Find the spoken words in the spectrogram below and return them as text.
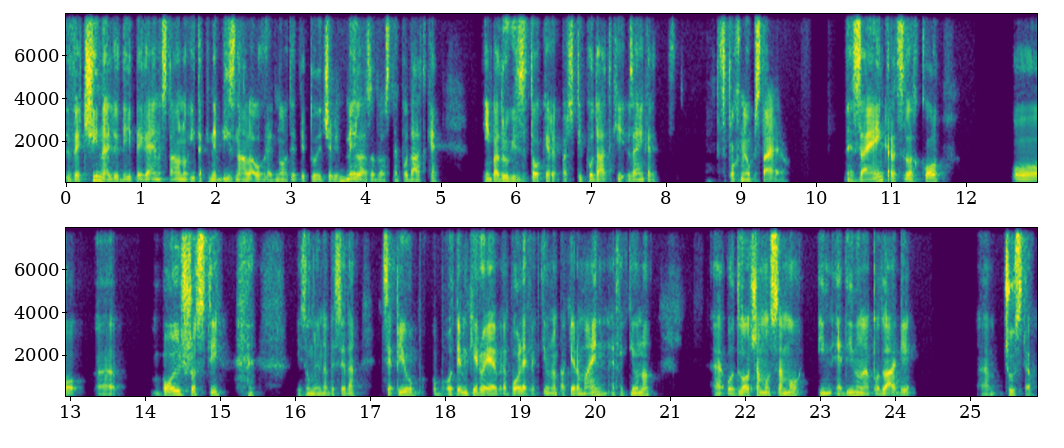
večina ljudi tega enostavno itak ne bi znala ovrednotiti, tudi če bi imela zadostne podatke, in pa drugič zato, ker pač ti podatki zaenkrat sploh ne obstajajo. Zaenkrat se lahko o uh, boljšosti, izumljena beseda, cepiv, o, o tem, kje je bolj efektivno, pa kje je manj efektivno, uh, odločamo samo in edino na podlagi um, čustev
